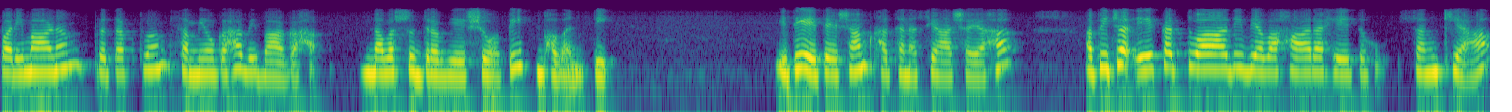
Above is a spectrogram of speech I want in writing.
परिमाणं पृथक्त्वं संयोगः विभागः नवसु द्रव्येषु अपि भवन्ति। इति एतेषां कथनस्य आशयः। अपि च एकत्वादिव्यवहारहेतुः सङ्ख्या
